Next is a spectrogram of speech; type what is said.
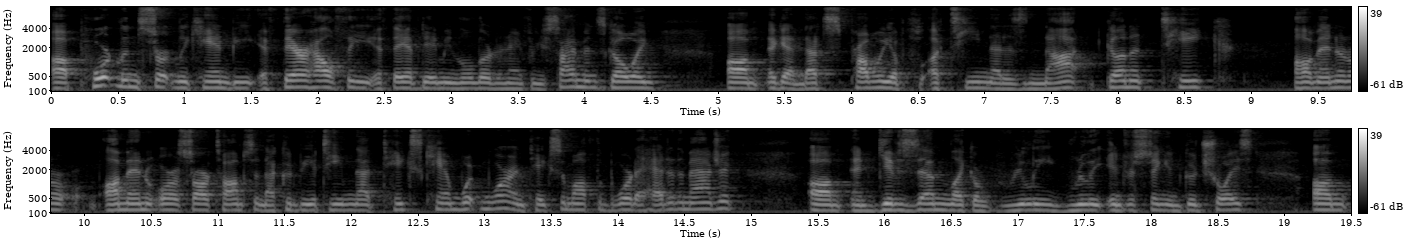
Uh, Portland certainly can be if they're healthy, if they have Damian Lillard and Anthony Simons going. Um, again, that's probably a, a, team that is not gonna take Amen or Amen or Ausar Thompson. That could be a team that takes Cam Whitmore and takes him off the board ahead of the Magic, um, and gives them like a really, really interesting and good choice. Um,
